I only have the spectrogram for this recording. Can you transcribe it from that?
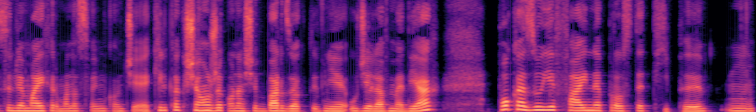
Sylwia Majcher ma na swoim koncie kilka książek, ona się bardzo aktywnie udziela w mediach. Pokazuje fajne, proste tipy mm,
